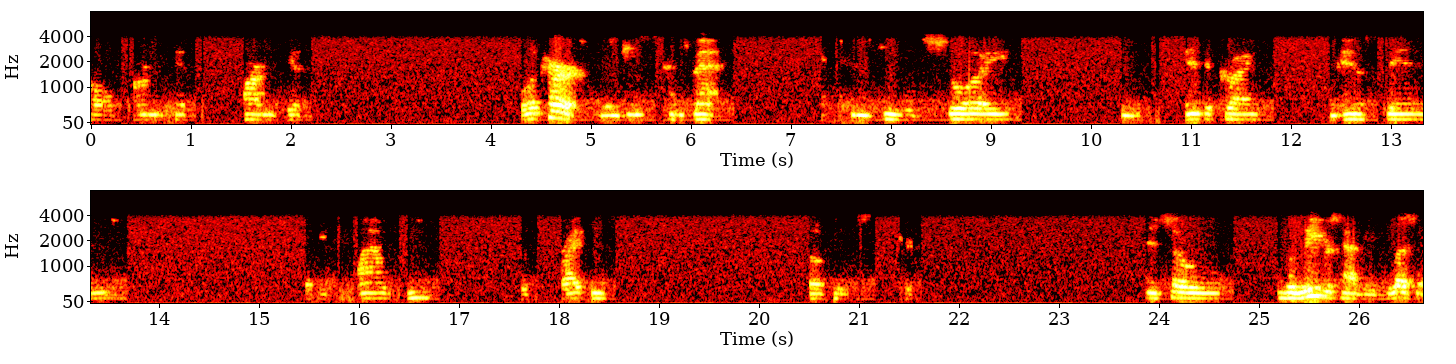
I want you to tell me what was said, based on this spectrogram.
called Armageddon. Armageddon will occur when Jesus comes back. And he will destroy the Antichrist, man of sin, the wild beast the brightness of his spirit. And so believers have a blessed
